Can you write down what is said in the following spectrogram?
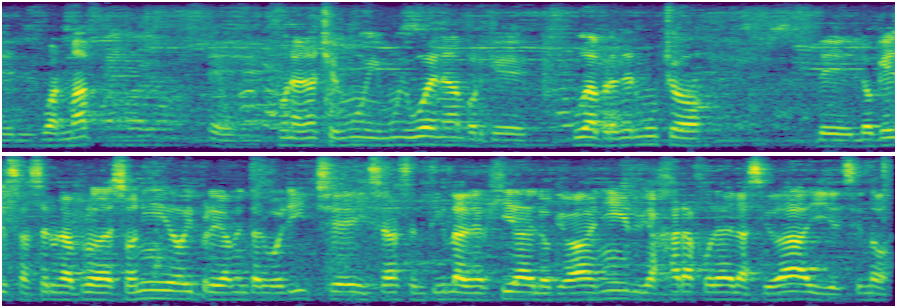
el warm-up. Eh, fue una noche muy, muy buena porque pude aprender mucho de lo que es hacer una prueba de sonido, ir previamente al boliche y ya sentir la energía de lo que va a venir, viajar afuera de la ciudad y diciendo,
